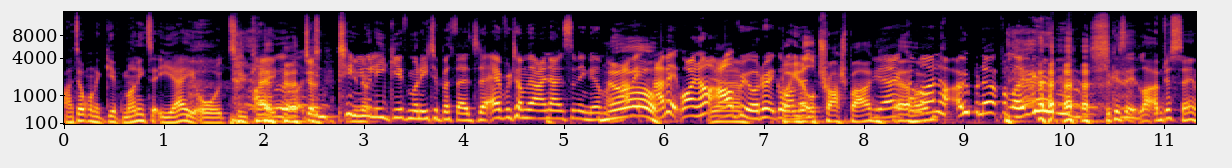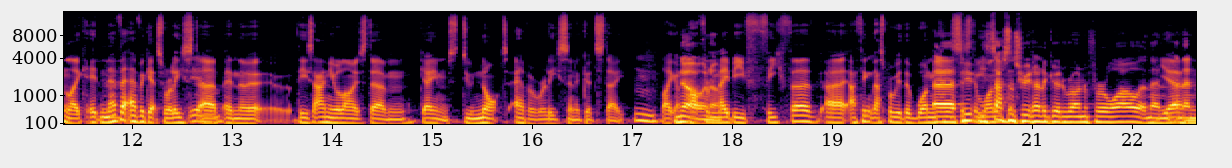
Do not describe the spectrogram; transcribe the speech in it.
I don't want to give money to EA or 2K. I will just you know- continually give money to Bethesda every time they announce something new. I'm like, No. have it, have it, why not? I'll Yeah. pre-order it. Go Got on, your little trash bag. Yeah, come home. on, open up. Like, because it, like, I'm just saying, like it never ever gets released. Yeah. Uh, in the these annualized um, games do not ever release in a good state. Mm. Like No, apart from no. maybe FIFA, uh, I think that's probably the one Uh, consistent one. Assassin's Creed had a good run for a while, and then Yeah. and then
